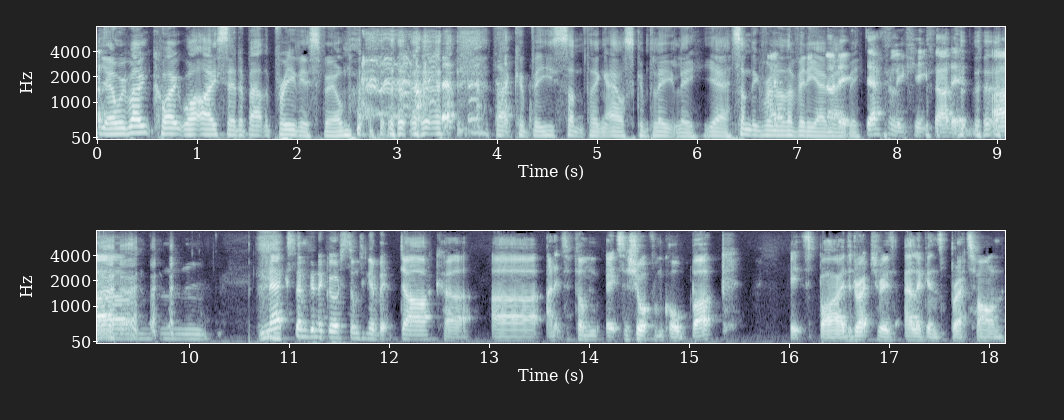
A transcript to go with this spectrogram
yeah, we won't quote what I said about the previous film. that could be something else completely. Yeah, something for another video, maybe. It. Definitely keep that in. Um, next, I'm going to go to something a bit darker, uh, and it's a film. It's a short film called Buck. It's by the director is Elegance Bratton,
